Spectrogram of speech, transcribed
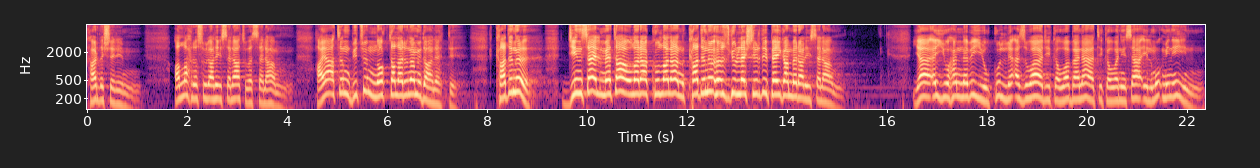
kardeşlerim Allah Resulü aleyhissalatu vesselam hayatın bütün noktalarına müdahale etti. Kadını cinsel meta olarak kullanan kadını özgürleştirdi Peygamber aleyhisselam. Ya eyyuhen nebiyyü kul li ezvacike ve benatike ve nisa'il mu'minin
